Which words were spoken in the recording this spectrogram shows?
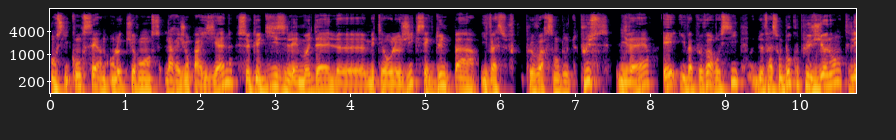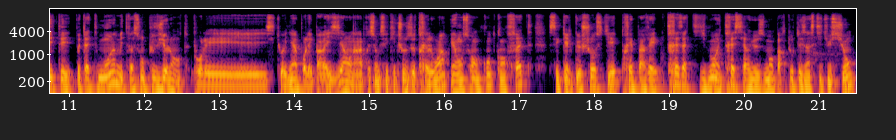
En ce qui concerne, en l'occurrence, la région parisienne, ce que disent les modèles euh, météorologiques, c'est que d'une part, il va pleuvoir sans doute plus l'hiver et il va pleuvoir aussi de façon beaucoup plus violente l'été. Peut-être moins, mais de façon plus violente. Pour les citoyens, pour les Parisiens, on a l'impression que c'est quelque chose de très loin et on se rend compte qu'en fait, c'est quelque chose qui est préparé très activement et très sérieusement par toutes les institutions.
